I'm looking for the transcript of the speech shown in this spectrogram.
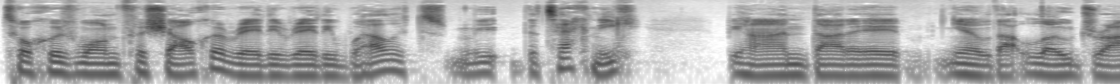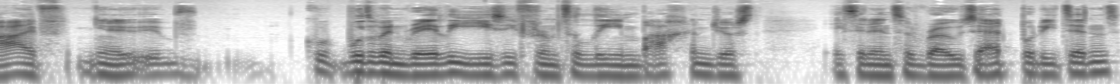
took his one for Schalke really, really well. It's the technique behind that, uh, you know, that low drive. You know, it would have been really easy for him to lean back and just hit it into Rose Ed, but he didn't.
